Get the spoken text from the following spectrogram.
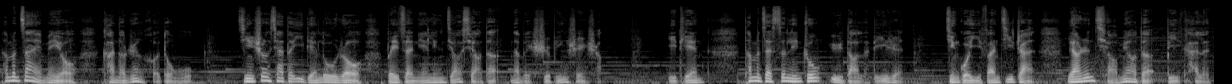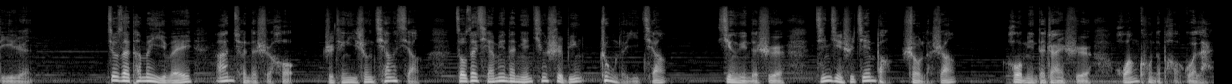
他们再也没有看到任何动物。仅剩下的一点鹿肉背在年龄较小的那位士兵身上。一天，他们在森林中遇到了敌人，经过一番激战，两人巧妙地避开了敌人。就在他们以为安全的时候，只听一声枪响，走在前面的年轻士兵中了一枪。幸运的是，仅仅是肩膀受了伤。后面的战士惶恐地跑过来。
